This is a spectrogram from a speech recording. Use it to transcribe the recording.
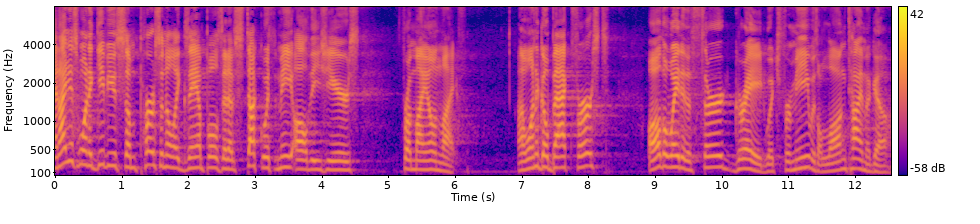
and I just want to give you some personal examples that have stuck with me all these years from my own life. I want to go back first, all the way to the third grade, which for me was a long time ago,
